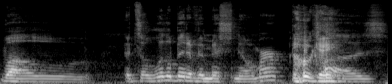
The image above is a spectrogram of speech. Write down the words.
Well, it's a little bit of a misnomer Okay. because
